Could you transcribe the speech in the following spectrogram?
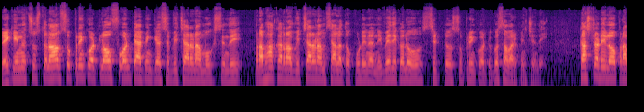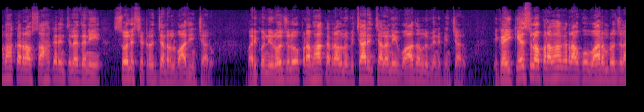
బ్రేకింగ్ న్యూస్ చూస్తున్నాం. సుప్రీంకోర్టులో ఫోన్ ట్యాపింగ్ కేసు విచారణ ముగిసింది. ప్రభాకర్ రావు విచారణ అంశాలతో కూడిన నివేదికను సిట్ సుప్రీంకోర్టుకు సమర్పించింది. కస్టడీలో ప్రభాకర్ రావు సహకరించలేదని సోలిసిటర్ జనరల్ వాదించారు. మరికొన్ని రోజులు ప్రభాకర్ రావును విచారించాలని వాదనలు వినిపించారు. ఇక ఈ కేసులో ప్రభాకర్ రావుకు వారం రోజుల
